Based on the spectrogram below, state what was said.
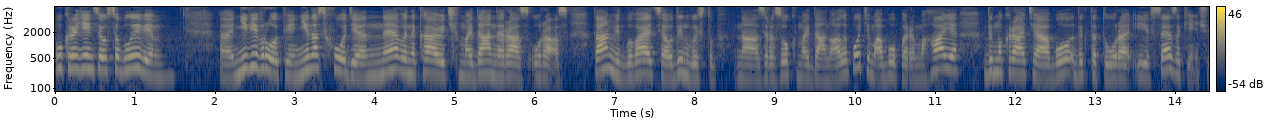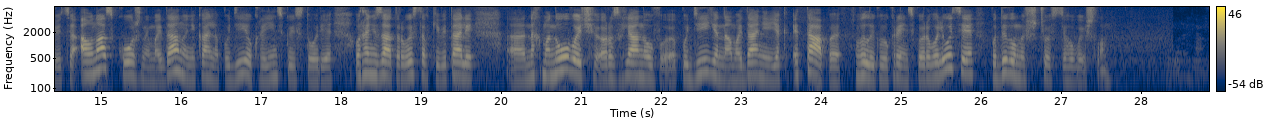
Українці особливі. Е, Ні в Європі, ні на сході не виникають майдани раз у раз. Там відбувається один виступ на зразок майдану, але потім або перемагає демократія, або диктатура, і все закінчується. А у нас кожний майдан унікальна подія української історії. Організатор виставки Віталій е, Нахманович розглянув е, події на майдані як етапи Великої української революції. Подивимось, що з цього вийшло.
